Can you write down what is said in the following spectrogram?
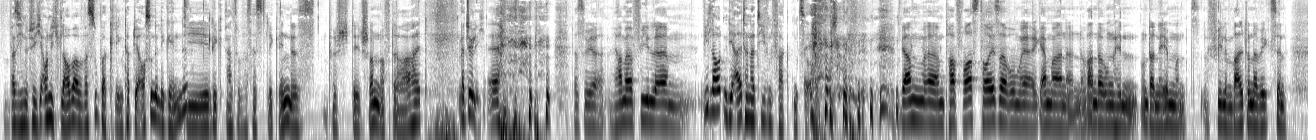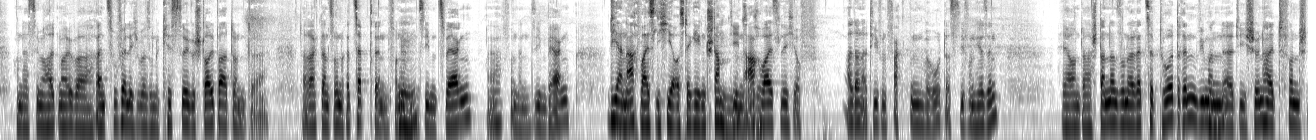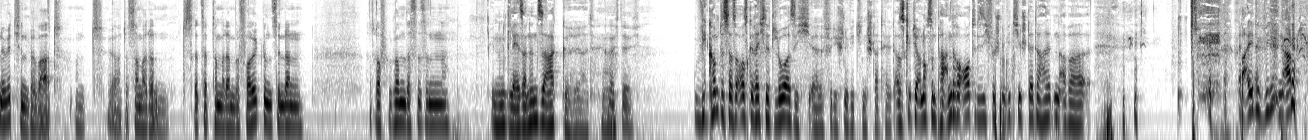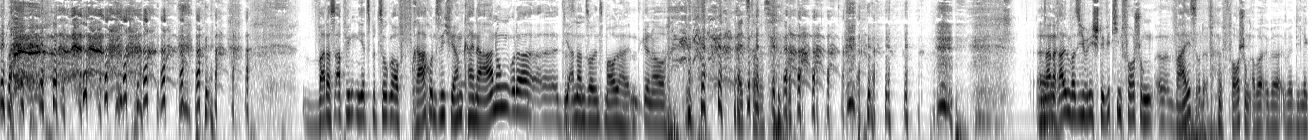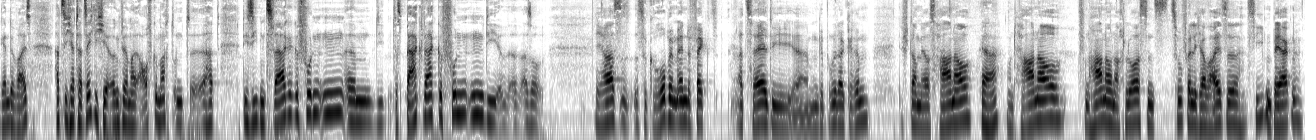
was ich natürlich auch nicht glaube, aber was super klingt. Habt ihr auch so eine Legende? Die, also was heißt Legende? Es besteht schon auf der Wahrheit. Natürlich. Äh, dass wir, wir haben ja viel. Ähm, Wie lauten die alternativen Fakten zu? wir haben äh, ein paar Forsthäuser, wo wir gerne mal eine, eine Wanderung hin unternehmen und viel im Wald unterwegs sind. Und da sind wir halt mal über rein zufällig über so eine Kiste gestolpert und äh, da lag dann so ein Rezept drin von Mhm. den sieben Zwergen, ja, von den sieben Bergen, Die ja nachweislich hier aus der Gegend stammen. die ne? nachweislich auf alternativen Fakten beruht, dass die von hier sind. Ja, und da stand dann so eine Rezeptur drin, wie man Mhm. äh, die Schönheit von Schneewittchen bewahrt. Und ja, das haben wir dann, das Rezept haben wir dann befolgt und sind dann darauf gekommen, dass es ein in einen gläsernen Sarg gehört. Ja. richtig. Wie kommt es, dass ausgerechnet Lohr sich äh, für die Schneewittchenstadt hält? Also es gibt ja auch noch so ein paar andere Orte, die sich für Schneewittchenstädte halten, aber beide winken ab. War das Abwinken jetzt bezogen auf Frag uns nicht, wir haben keine Ahnung oder äh, die anderen sollen's Maul halten? Genau. Letzteres. Na, nach allem, was ich über die Schneewittchenforschung äh, weiß, oder Forschung, aber über, über die Legende weiß, hat sich ja tatsächlich hier irgendwer mal aufgemacht und äh, hat die sieben Zwerge gefunden, ähm, die, das Bergwerk gefunden, die, äh, also, Ja, es ist, ist so grob im Endeffekt erzählt, die ähm, Gebrüder Grimm, die stammen ja aus Hanau. ja. Und Hanau, von Hanau nach Lohr sind es zufälligerweise sieben Bergen.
